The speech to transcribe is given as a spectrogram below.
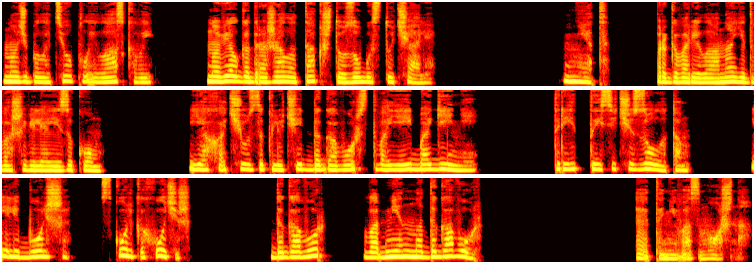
Ночь была теплой, ласковой, но Велга дрожала так, что зубы стучали. «Нет», — проговорила она, едва шевеля языком. «Я хочу заключить договор с твоей богиней. Три тысячи золотом. Или больше. Сколько хочешь. Договор в обмен на договор. Это невозможно,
